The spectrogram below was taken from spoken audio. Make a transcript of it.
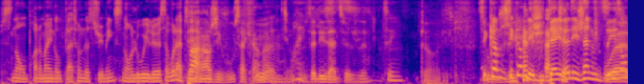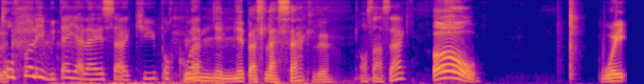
Sinon, probablement une autre plateforme de streaming. Sinon, louez-le, ça vaut la peine. Arrangez-vous, sacrément. Ouais. Vous êtes des adultes, là. C'est comme, c'est comme les bouteilles. Là, les gens nous disent on trouve pas les bouteilles à la SAQ. Pourquoi? Gnip, gnip, passe la sac, là. On s'en sac? Oh! Oui.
